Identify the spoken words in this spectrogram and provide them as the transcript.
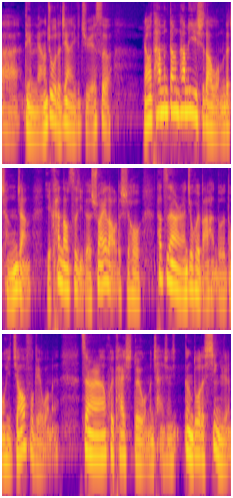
啊，顶梁柱的这样一个角色，然后他们当他们意识到我们的成长，也看到自己的衰老的时候，他自然而然就会把很多的东西交付给我们，自然而然会开始对我们产生更多的信任，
